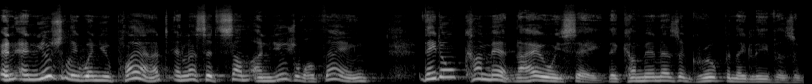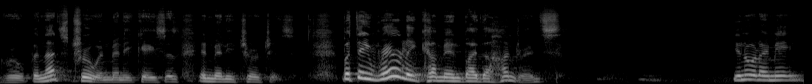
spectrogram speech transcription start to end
And, and usually when you plant, unless it's some unusual thing, they don't come in. And I always say they come in as a group and they leave as a group. And that's true in many cases, in many churches. But they rarely come in by the hundreds. You know what I mean?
